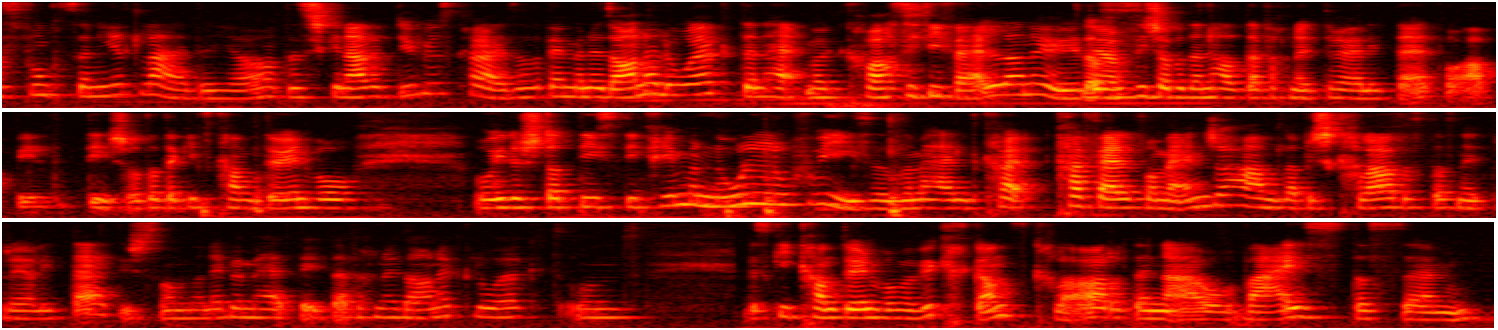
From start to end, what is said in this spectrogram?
das funktioniert leider, ja. Das ist genau der Teufelskreis. Oder? Wenn man nicht anschaut, dann hat man quasi die Fälle nicht. Also ja. es ist aber dann halt einfach nicht die Realität, die abgebildet ist. Oder da gibt es Kantone, wo wo in der Statistik immer null aufweisen. Also wir haben keine, keine Fälle von Menschenhandel, aber es ist klar, dass das nicht die Realität ist, sondern eben man hat dort einfach nicht angeschaut. Und es gibt Kantone, wo man wirklich ganz klar dann auch weiss, dass ähm,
